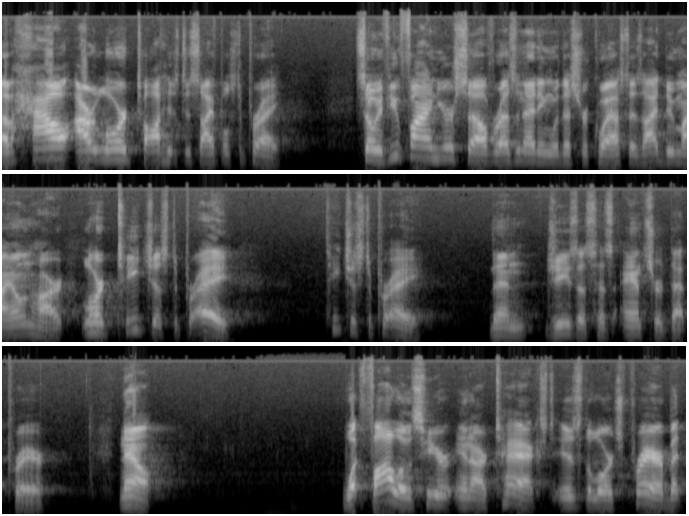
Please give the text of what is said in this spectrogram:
of how our Lord taught his disciples to pray. So if you find yourself resonating with this request, as I do my own heart, Lord, teach us to pray, teach us to pray, then Jesus has answered that prayer. Now, what follows here in our text is the Lord's Prayer, but,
